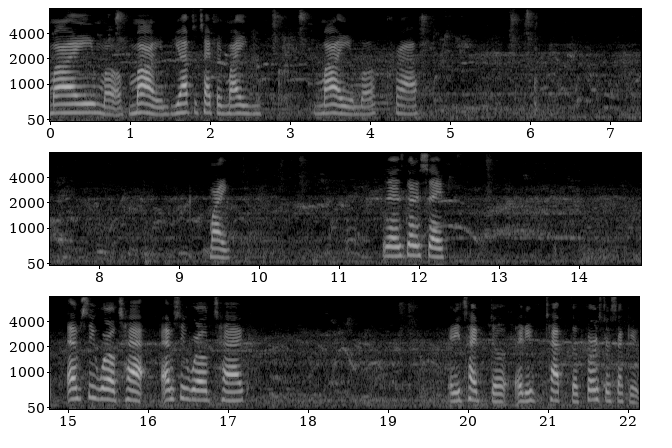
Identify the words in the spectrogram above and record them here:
Mime, uh, mime. You have to type in mime Minecraft. Uh, Mine. And then it's gonna say MC World Tag MC World Tag. And you type the and you tap the first or second.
